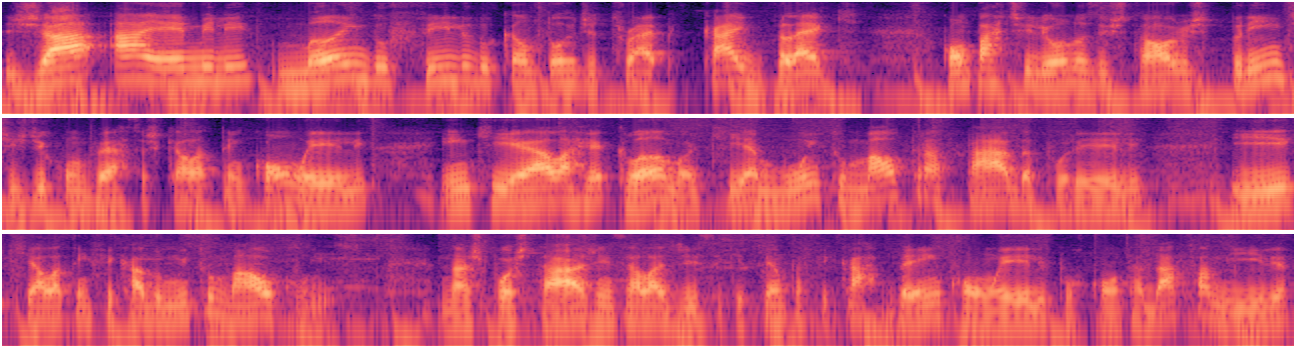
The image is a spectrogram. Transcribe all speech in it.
Já a Emily, mãe do filho do cantor de trap Kai Black, compartilhou nos stories prints de conversas que ela tem com ele, em que ela reclama que é muito maltratada por ele e que ela tem ficado muito mal com isso. Nas postagens, ela disse que tenta ficar bem com ele por conta da família,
